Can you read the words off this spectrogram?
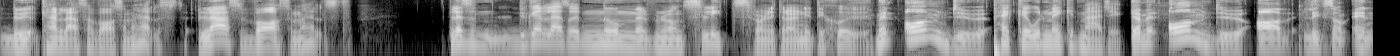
du kan läsa vad som helst. Läs vad som helst. Läs, du kan läsa ett nummer från Slits från 1997. Men om du Pekka would make it magic. Ja, men om du av liksom en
